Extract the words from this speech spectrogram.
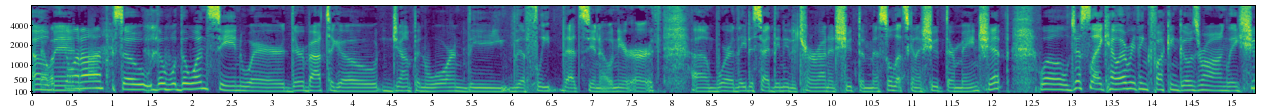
oh what's man, going on? So the the one scene where they're about to go jump and warn the the fleet that's you know near Earth, um, where they decide they need to turn around and shoot the missile that's going to shoot their main ship. Well, just like how everything fucking goes wrong, they shoot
